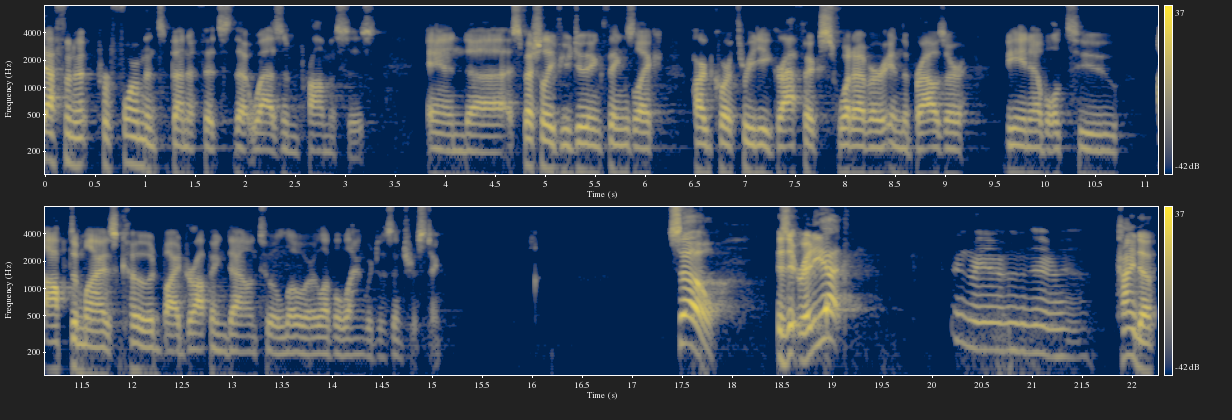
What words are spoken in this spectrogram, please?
definite performance benefits that WASM promises. And uh, especially if you're doing things like hardcore 3D graphics, whatever, in the browser, being able to optimize code by dropping down to a lower level language is interesting. So, is it ready yet? Kind of.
